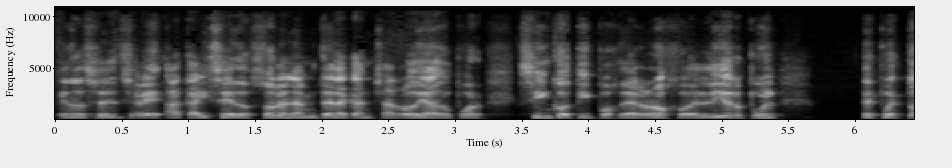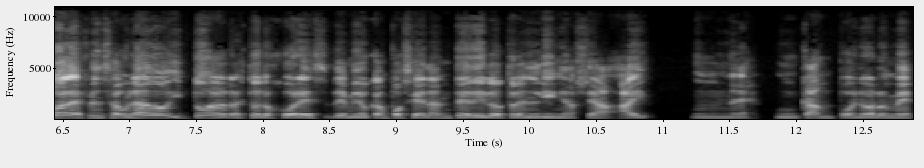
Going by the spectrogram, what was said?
en donde se, ve a Caicedo solo en la mitad de la cancha, rodeado por cinco tipos de rojo del Liverpool. Después toda la defensa de un lado y todo el resto de los jugadores de mediocampo hacia adelante del otro en línea. O sea, hay un, campo enorme,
